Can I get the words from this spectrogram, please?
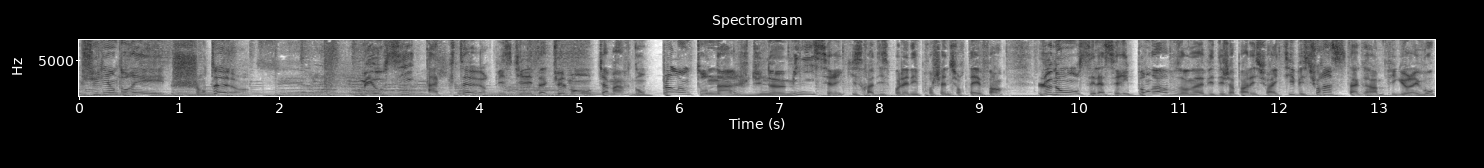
Julien Doré, chanteur, mais aussi acteur, puisqu'il est actuellement en Camargue en plein tournage d'une mini-série qui sera dispo l'année prochaine sur TF1. Le nom, c'est la série Panda, vous en avez déjà parlé sur Active, et sur Instagram, figurez-vous,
